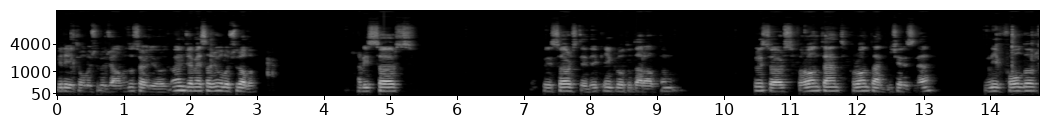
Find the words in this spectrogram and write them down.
bileyti oluşturacağımızı söylüyoruz. Önce mesajı oluşturalım. Resource Resource dedik. Include'u daralttım. Resource Frontend Frontend içerisine new folder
